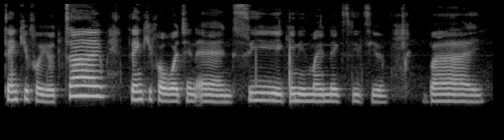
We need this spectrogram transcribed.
Thank you for your time. Thank you for watching and see you again in my next video. Bye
